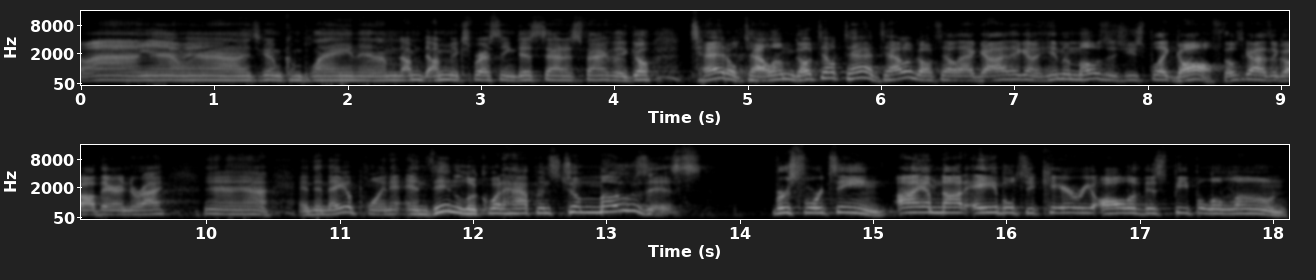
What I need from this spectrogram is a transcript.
So, ah, yeah, yeah, he's going to complain, and I'm, I'm, I'm, expressing dissatisfaction. They go, Ted will tell him. Go tell Ted. Ted will go tell that guy. They go, him and Moses used to play golf. Those guys will go out there and right, yeah, yeah. And then they appoint it, and then look what happens to Moses. Verse 14, I am not able to carry all of this people alone.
